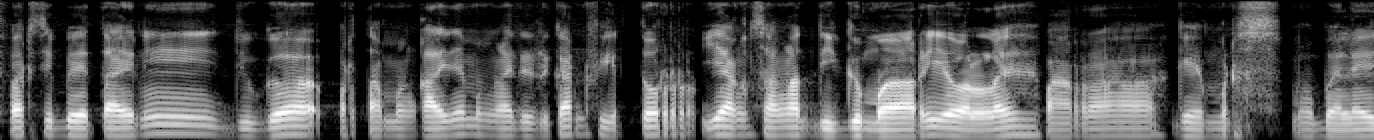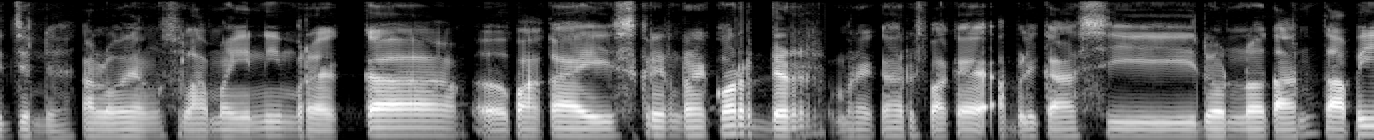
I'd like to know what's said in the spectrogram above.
versi beta ini juga pertama kalinya menghadirkan fitur yang sangat digemari oleh para gamers Mobile Legend ya. Kalau yang selama ini mereka eh, pakai screen recorder reader mereka harus pakai aplikasi downloadan. Tapi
